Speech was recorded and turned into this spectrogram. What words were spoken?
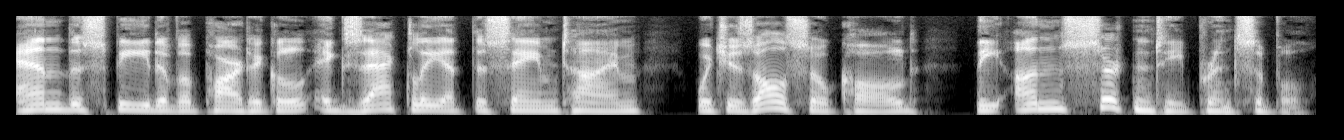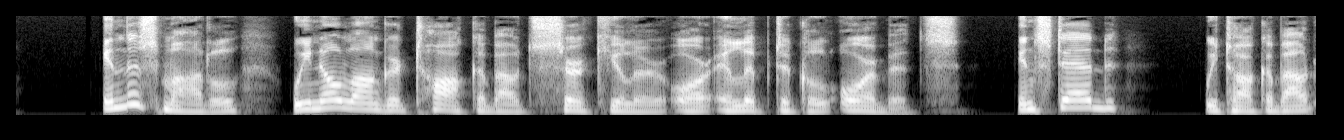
and the speed of a particle exactly at the same time, which is also called the uncertainty principle. In this model, we no longer talk about circular or elliptical orbits. Instead, we talk about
